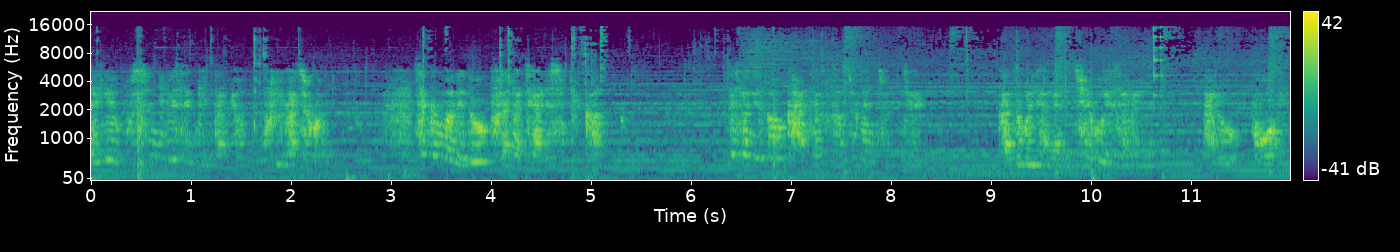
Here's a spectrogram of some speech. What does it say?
나에게 무슨 일이 생긴다면 우리 가족은 생각만 해도 불안하지 않으십니까? 세상에서 가장 소중한 존재, 가족을 향한 최고의 사랑은 바로 보험입니다.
